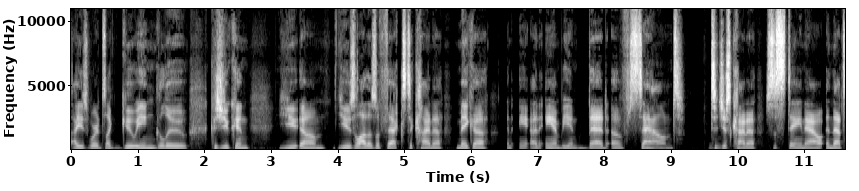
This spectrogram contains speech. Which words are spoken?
I use words like gooey and glue because you can you um, use a lot of those effects to kind of make a an, an ambient bed of sound to just kind of sustain out. And that's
